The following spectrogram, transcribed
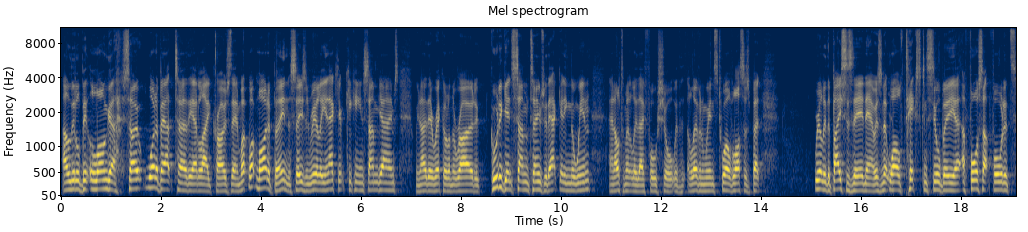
a little bit longer. So, what about uh, the Adelaide Crows then? What, what might have been the season really? Inaccurate kicking in some games. We know their record on the road, good against some teams without getting the win, and ultimately they fall short with 11 wins, 12 losses. But really the base is there now, isn't it? While Tex can still be a, force up forward, it's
